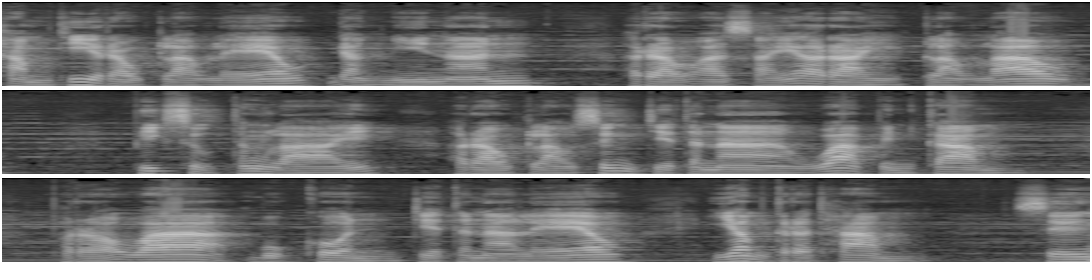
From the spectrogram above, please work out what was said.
คำที่เรากล่าวแล้ว ดังนี้นั้น เราอาศัยอะไรกล่าวเล่า ภิกษุทั้งหลาย เรากล่าวซึ่งเจตนาว่าเป็นกรรม เพราะว่าบุคคลเจตนาแล้ว ย่อมกระทำซึ่ง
